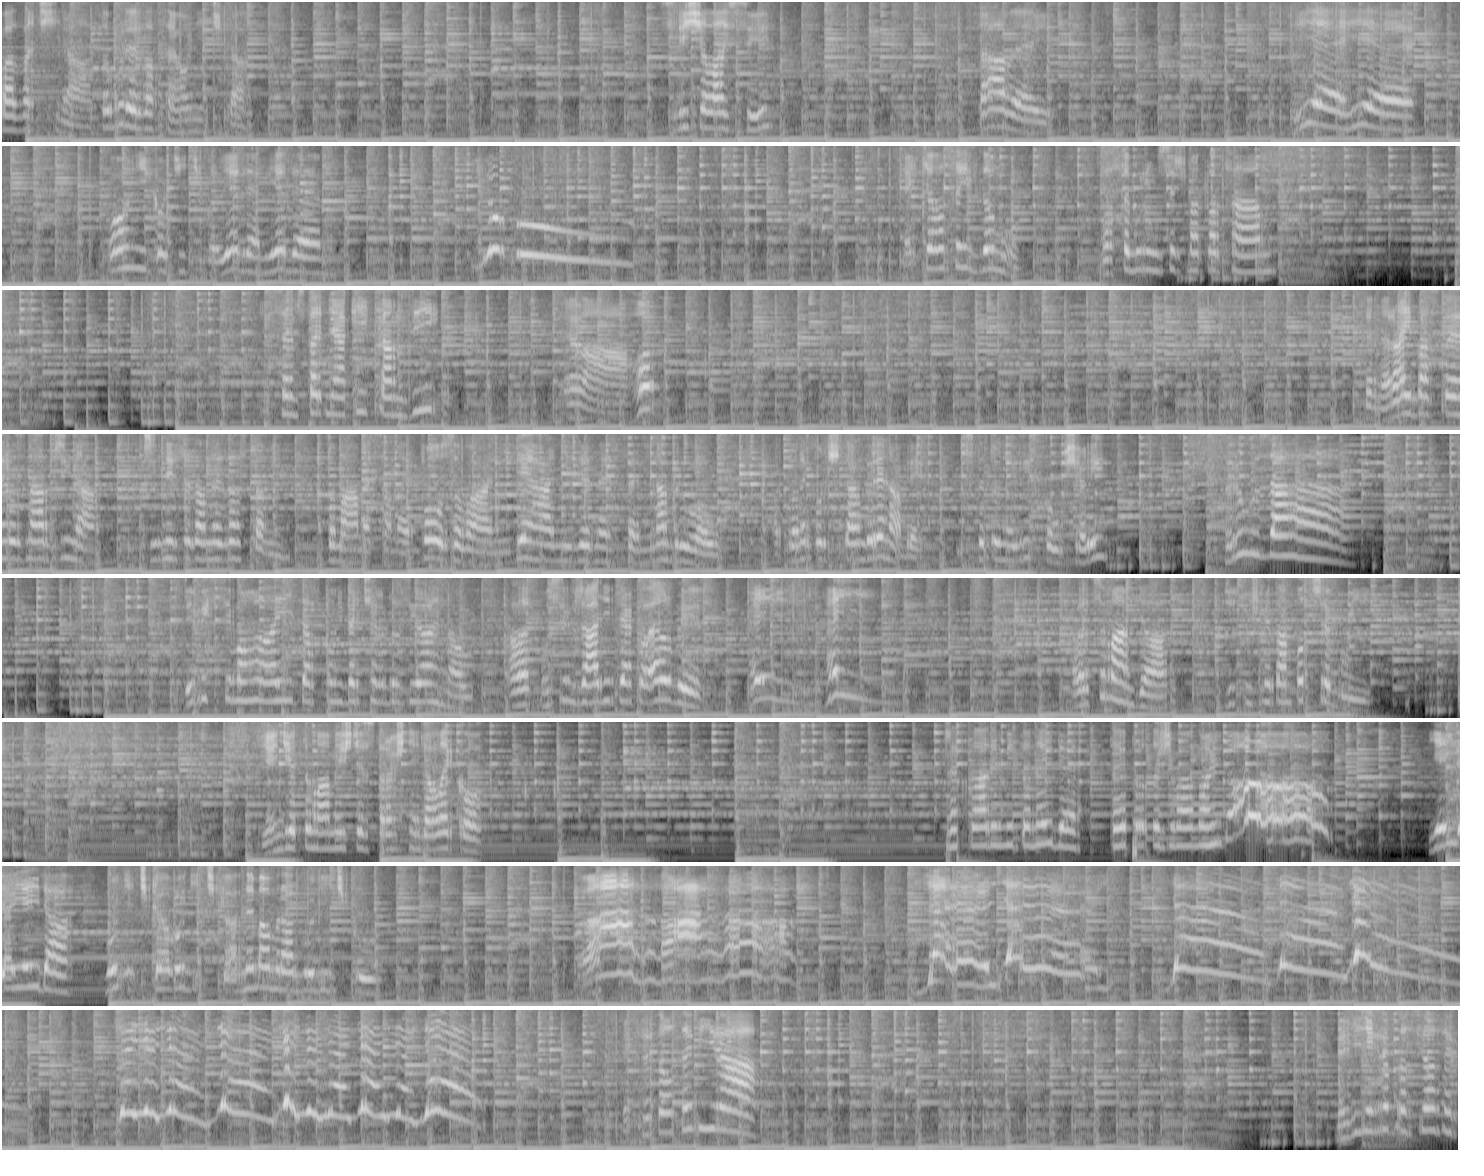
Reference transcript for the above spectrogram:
doba začíná, to bude zase honička. Slyšela jsi? Stávej. Je, je. Volní kočičko, jedem, jedem. Juhu. Nechtěla se jít domů. Zase budu muset šmatlat sám. Jsem stát nějaký kamzík? Někdy zkoušeli? Hrůza! Kdybych si mohla jít aspoň večer brzy lehnout, ale musím řádit jako Elvis. Hej, hej! Ale co mám dělat? Děti už mě tam potřebují. Jenže to mám ještě strašně daleko. Přes mi to nejde, to je proto, že mám nohy... Jejda, jejda,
